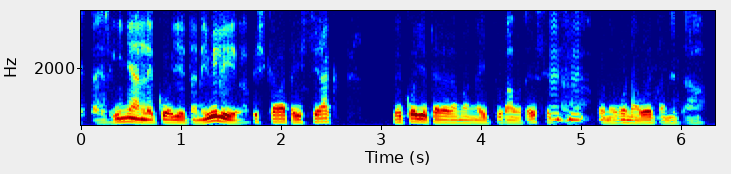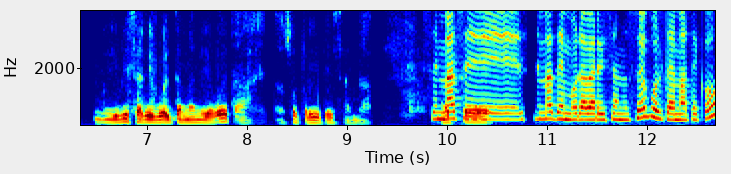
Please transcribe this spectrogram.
eta ez ginean leku horietan ibili, ba, pixka bat aizeak leku horietan eraman gaitu gaur, ez? Eta, mm -hmm. bueno, hauetan, eta ibizari buelta eman diogu, eta, eta oso polita izan da. Zenbat, Atzo... Eh, zenbat denbora berri izan duzu, volta emateko?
